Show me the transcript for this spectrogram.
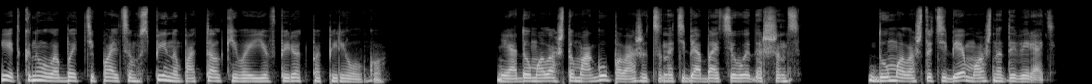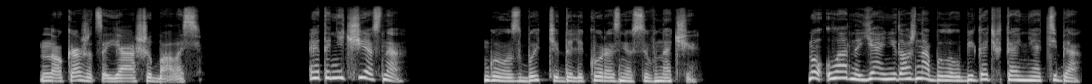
и ткнула Бетти пальцем в спину, подталкивая ее вперед по переулку. «Я думала, что могу положиться на тебя, Бетти Уидершинс. Думала, что тебе можно доверять. Но, кажется, я ошибалась». «Это нечестно!» Голос Бетти далеко разнесся в ночи. «Ну, ладно, я не должна была убегать в тайне от тебя.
